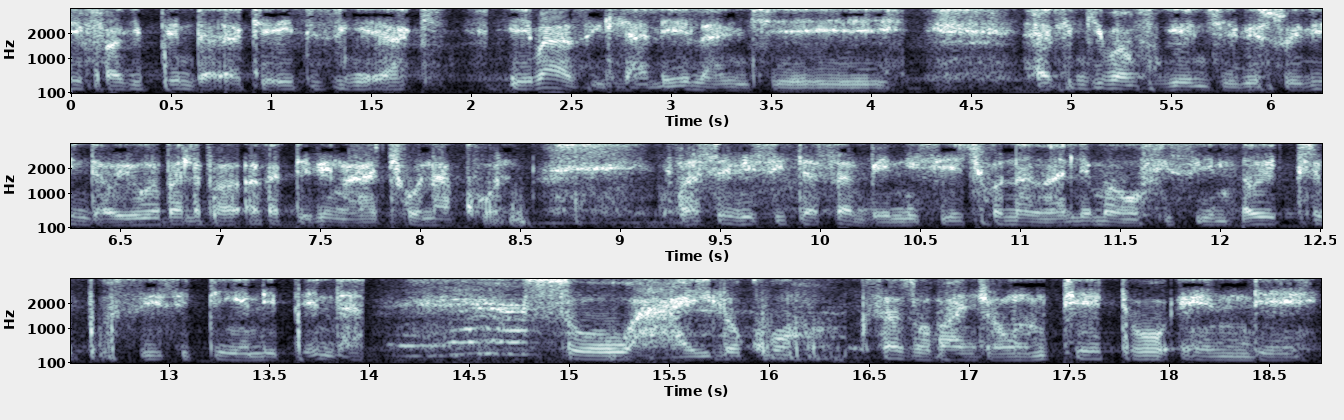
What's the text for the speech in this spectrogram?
efake ipenda yakhe ethi singeyakhe ebazidlalela nje i think bavuke nje beswele indawo yokuba lapha akade bengatshona khona basebesithi asambeni siyetshona ngale emahofisini awe-triple c sidingeni ipenda so hayi lokho kusazobanjwa ngumthetho and eh,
